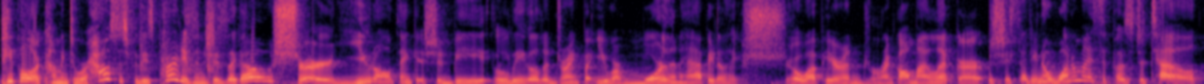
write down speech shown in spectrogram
People are coming to her houses for these parties, and she's like, Oh, sure, you don't think it should be legal to drink, but you are more than happy to like show up here and drink all my liquor. She said, You know, what am I supposed to tell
